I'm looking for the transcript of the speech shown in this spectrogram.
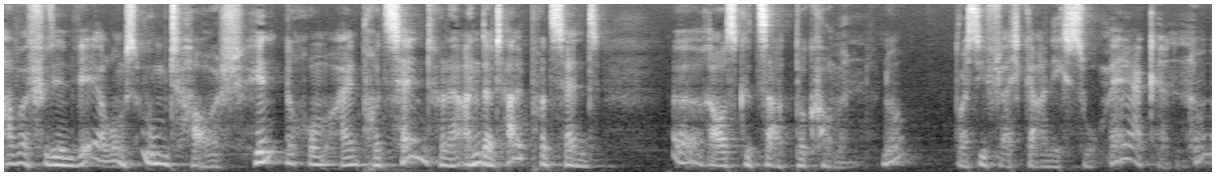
aber für den Währungsumtausch hintenrum 1% oder 1,5% äh, rausgezahlt bekommen, ne? Was Sie vielleicht gar nicht so merken. Ne?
